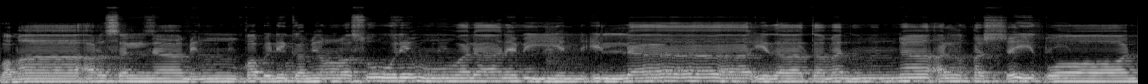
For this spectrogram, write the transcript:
وما أرسلنا من قبلك من رسول ولا نبي إلا إذا تمنى ألقى الشيطان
